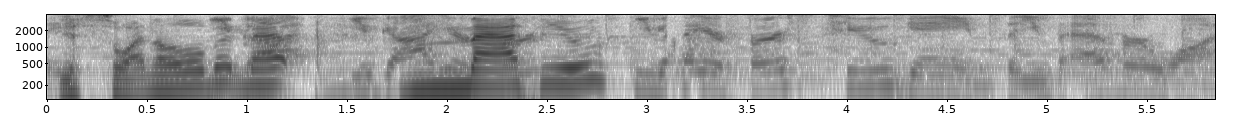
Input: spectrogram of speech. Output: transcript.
Billy. You sweating a little You bit, Matt? got, you got your Matthew? First, you got your first two games that you've ever won.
